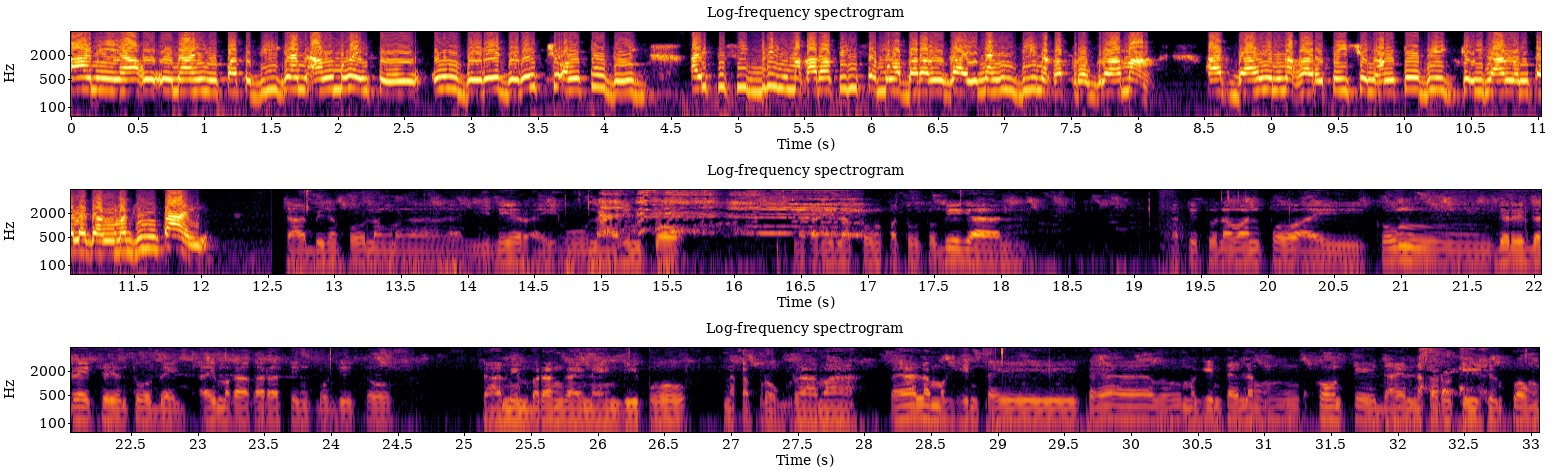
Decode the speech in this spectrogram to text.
Aniya, uunahing patubigan ang mga ito kung dire-diretso ang tubig ay posibleng makarating sa mga barangay na hindi nakaprograma. At dahil nakarotation ang tubig, kailangan talagang maghintay. Sabi na po ng mga engineer ay unahin po na kanila pong patutubigan. At ito naman po ay kung dire-diretso yung tubig ay makakarating po dito sa aming barangay na hindi po nakaprograma. Kaya lang maghintay, kaya maghintay lang konti dahil naka-rotation po ang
